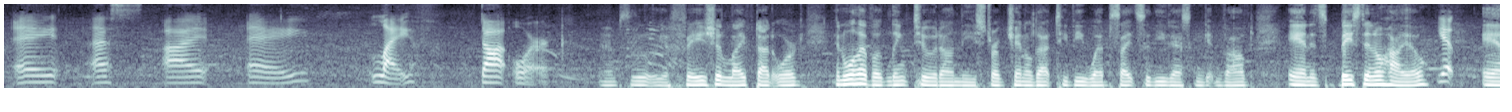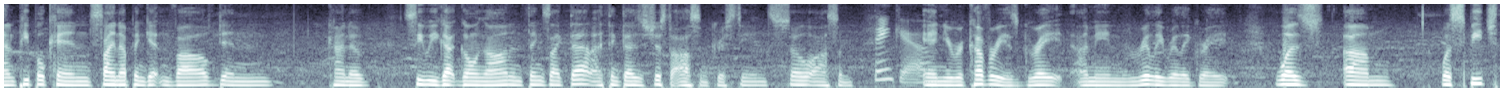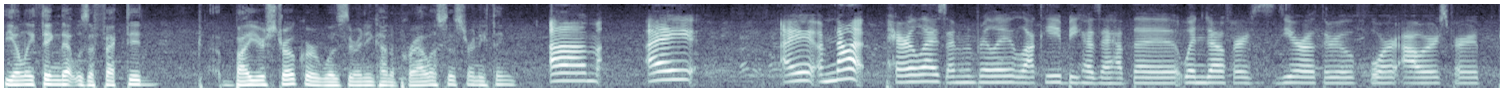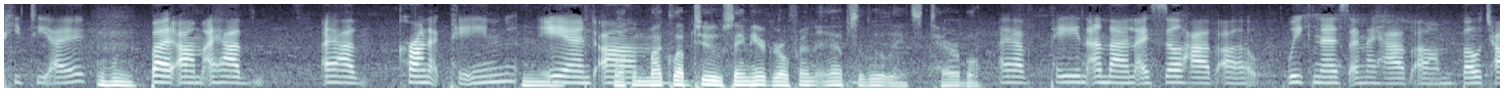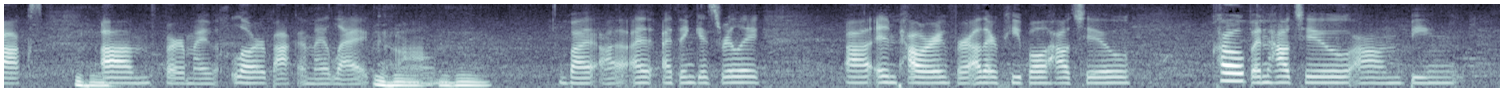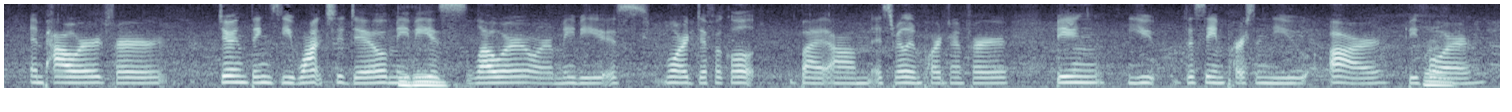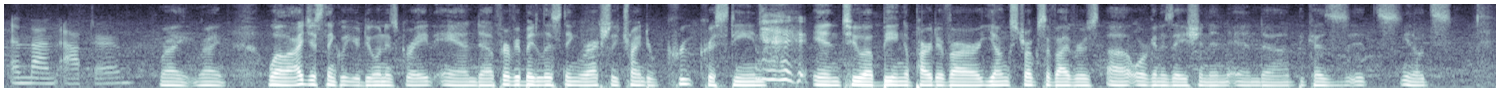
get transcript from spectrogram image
A S I A life dot org. Absolutely. aphasialife.org. And we'll have a link to it on the strokechannel.tv website so that you guys can get involved. And it's based in Ohio. Yep. And people can sign up and get involved and kind of see what you got going on and things like that. I think that is just awesome, Christine. So awesome. Thank you. And your recovery is great. I mean, really, really great. Was um, was speech the only thing that was affected by your stroke, or was there any kind of paralysis or anything? Um, I, I am not paralyzed. I'm really lucky because I have the window for zero through four hours for PTA. Mm-hmm. But um, I have, I have chronic pain, Mm. and um, Welcome to my club too. Same here, girlfriend. Absolutely, it's terrible. I have pain, and then I still have uh, weakness, and I have um, Botox Mhm. um, for my lower back and my leg. Mhm, Um, but uh, I, I think it's really uh, empowering for other people how to cope and how to um, being empowered for doing things you want to do. Maybe Mhm. is slower or maybe it's more difficult, but um, it's really important for being you the same person you are before and then after. Right, right. Well, I just think what you're doing is great, and uh, for everybody listening, we're actually trying to recruit Christine into uh, being a part of our Young Stroke Survivors uh, organization, and and uh, because it's you know it's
